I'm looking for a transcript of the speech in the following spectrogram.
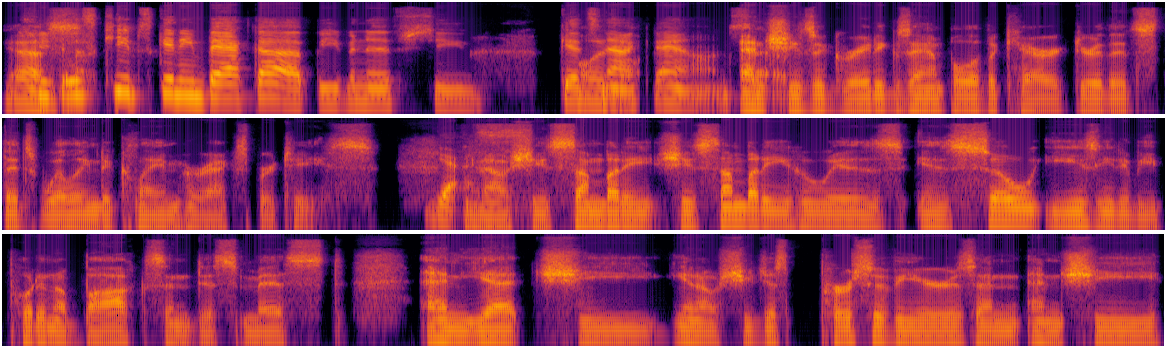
yes. she just keeps getting back up even if she gets well, knocked down. So. And she's a great example of a character that's that's willing to claim her expertise. Yes. You know, she's somebody she's somebody who is is so easy to be put in a box and dismissed and yet she, you know, she just perseveres and and she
